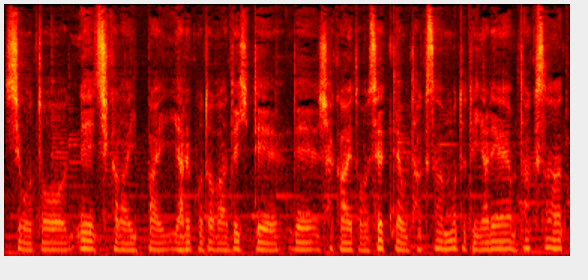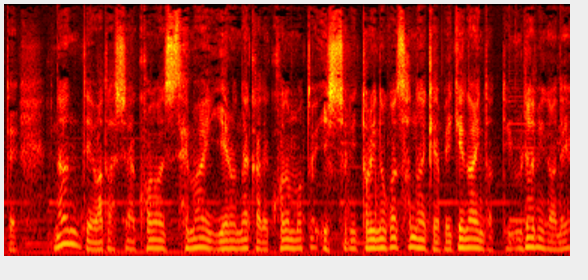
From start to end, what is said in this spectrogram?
仕事で力いっぱいやることができてで社会との接点もたくさん持っててやりがいもたくさんあってなんで私はこの狭い家の中で子供と一緒に取り残さなければいけないんだっていう恨みがね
